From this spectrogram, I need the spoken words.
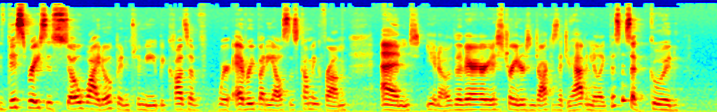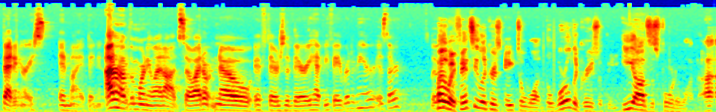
this race is so wide open to me because of where everybody else is coming from, and you know the various trainers and jockeys that you have, and you're like, this is a good betting race in my opinion. I don't have the morning line odds, so I don't know if there's a very heavy favorite in here. Is there? By the way, Fancy Liquor's eight to one. The world agrees with me. Eons is four to one. I,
